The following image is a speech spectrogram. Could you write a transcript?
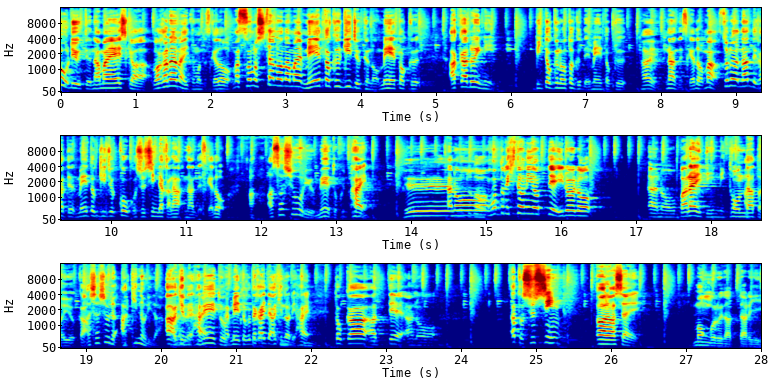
青龍っていう名前しかわからないと思うんですけど、まあ、その下の名前明徳義塾の明徳。明るいに美徳の徳で明徳はい。なんですけど、まあそれはなんでかっていうと明徳義塾高校出身だからなんですけど。あ朝青龍明徳はい。へえあのー、本当に人によっていろいろあのバラエティーに富んだというか朝青龍秋のりだあ、秋のり、はい、明徳明徳って書いて秋のり、はい、とかあって、あの、あと出身を表したい。モンゴルだったり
